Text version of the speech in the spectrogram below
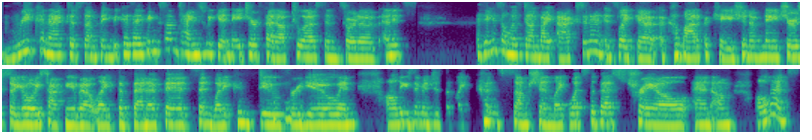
reconnect to something because I think sometimes we get nature fed up to us and sort of, and it's, I think it's almost done by accident. It's like a, a, commodification of nature. So you're always talking about like the benefits and what it can do for you, and all these images of like consumption, like what's the best trail, and um, all that's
